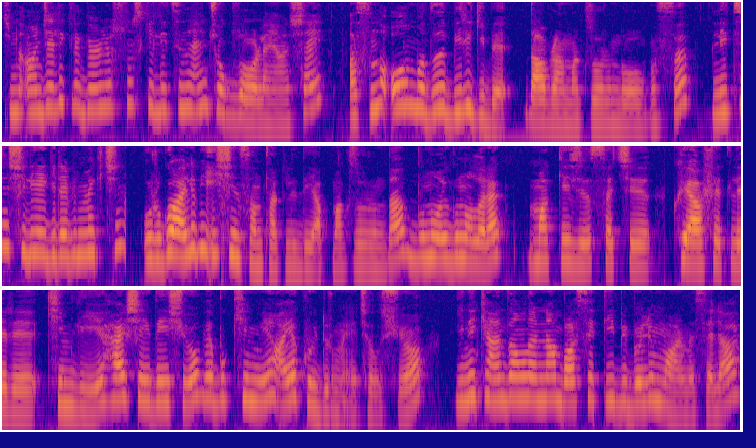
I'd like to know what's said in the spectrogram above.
Şimdi öncelikle görüyorsunuz ki Litin'i en çok zorlayan şey aslında olmadığı biri gibi davranmak zorunda olması. Litin Şili'ye girebilmek için Uruguaylı bir iş insanı taklidi yapmak zorunda. Buna uygun olarak makyajı, saçı, kıyafetleri, kimliği her şey değişiyor ve bu kimliğe ayak uydurmaya çalışıyor. Yine kendi anılarından bahsettiği bir bölüm var mesela.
